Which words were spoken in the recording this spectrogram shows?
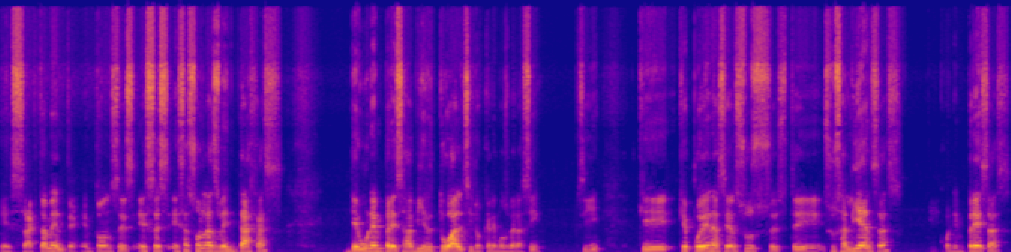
exactamente. Entonces, esas, esas son las ventajas de una empresa virtual, si lo queremos ver así, ¿sí? Que, que pueden hacer sus, este, sus alianzas con empresas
